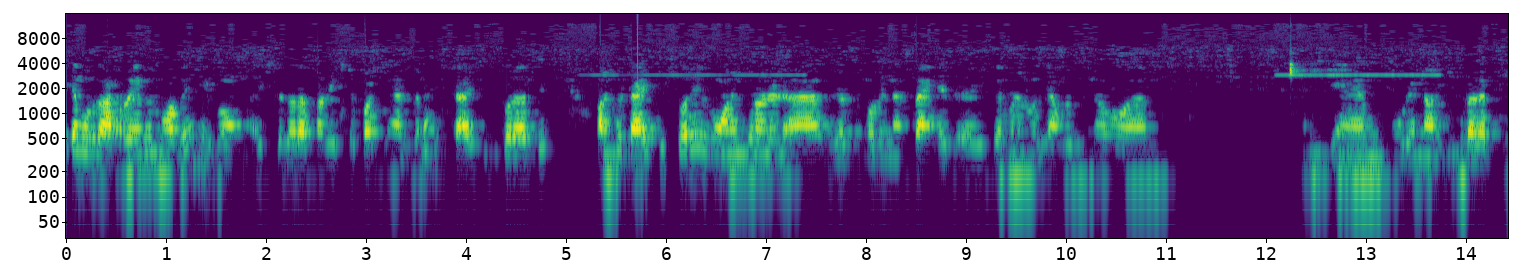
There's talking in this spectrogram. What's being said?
এটা মূলত আঠারো এমএম হবে এবং এক্সট্রা ধর আপনার এক্সট্রা পার্সিং আসবে না ইউজ করা আছে। অনেক সময় ইউজ করে এবং অনেক ধরনের আপনি বলেন না ক্লায়েন্টের রিকোয়ারমেন্টের মধ্যে আমরা বিভিন্ন উডেন অনেক কিছু লাগাচ্ছি।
